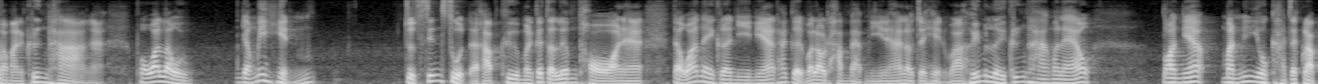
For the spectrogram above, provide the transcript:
ประมาณครึ่งทางอะ่ะเพราะว่าเรายังไม่เห็น จุดสิ้นสุดอะครับคือมันก็จะเริ่มท้อนะฮะแต่ว่าในกรณีนี้ถ้าเกิดว่าเราทำแบบนี้นะฮะเราจะเห็นว่าเฮ้ยมันเลยครึ่งทางมาแล้ว ตอนนี้มันไม่มีโอกาสจะกลับ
